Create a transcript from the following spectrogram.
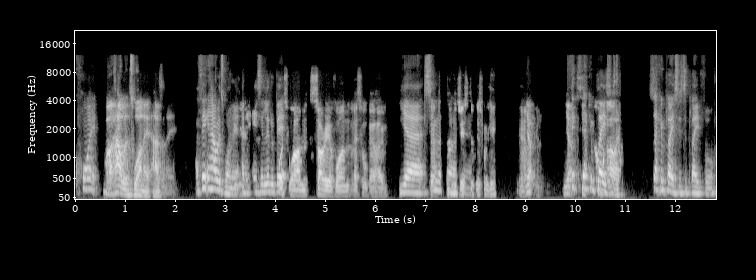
quite. Well, Howard's won it, hasn't he? I think Howard's won it, and it is a little bit. What's one? Sorry of one. Let's all go home. Yeah, similar. That's the gist of this one here. Yeah. Yep. Yep. I think second place. Is, second place is to play for.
